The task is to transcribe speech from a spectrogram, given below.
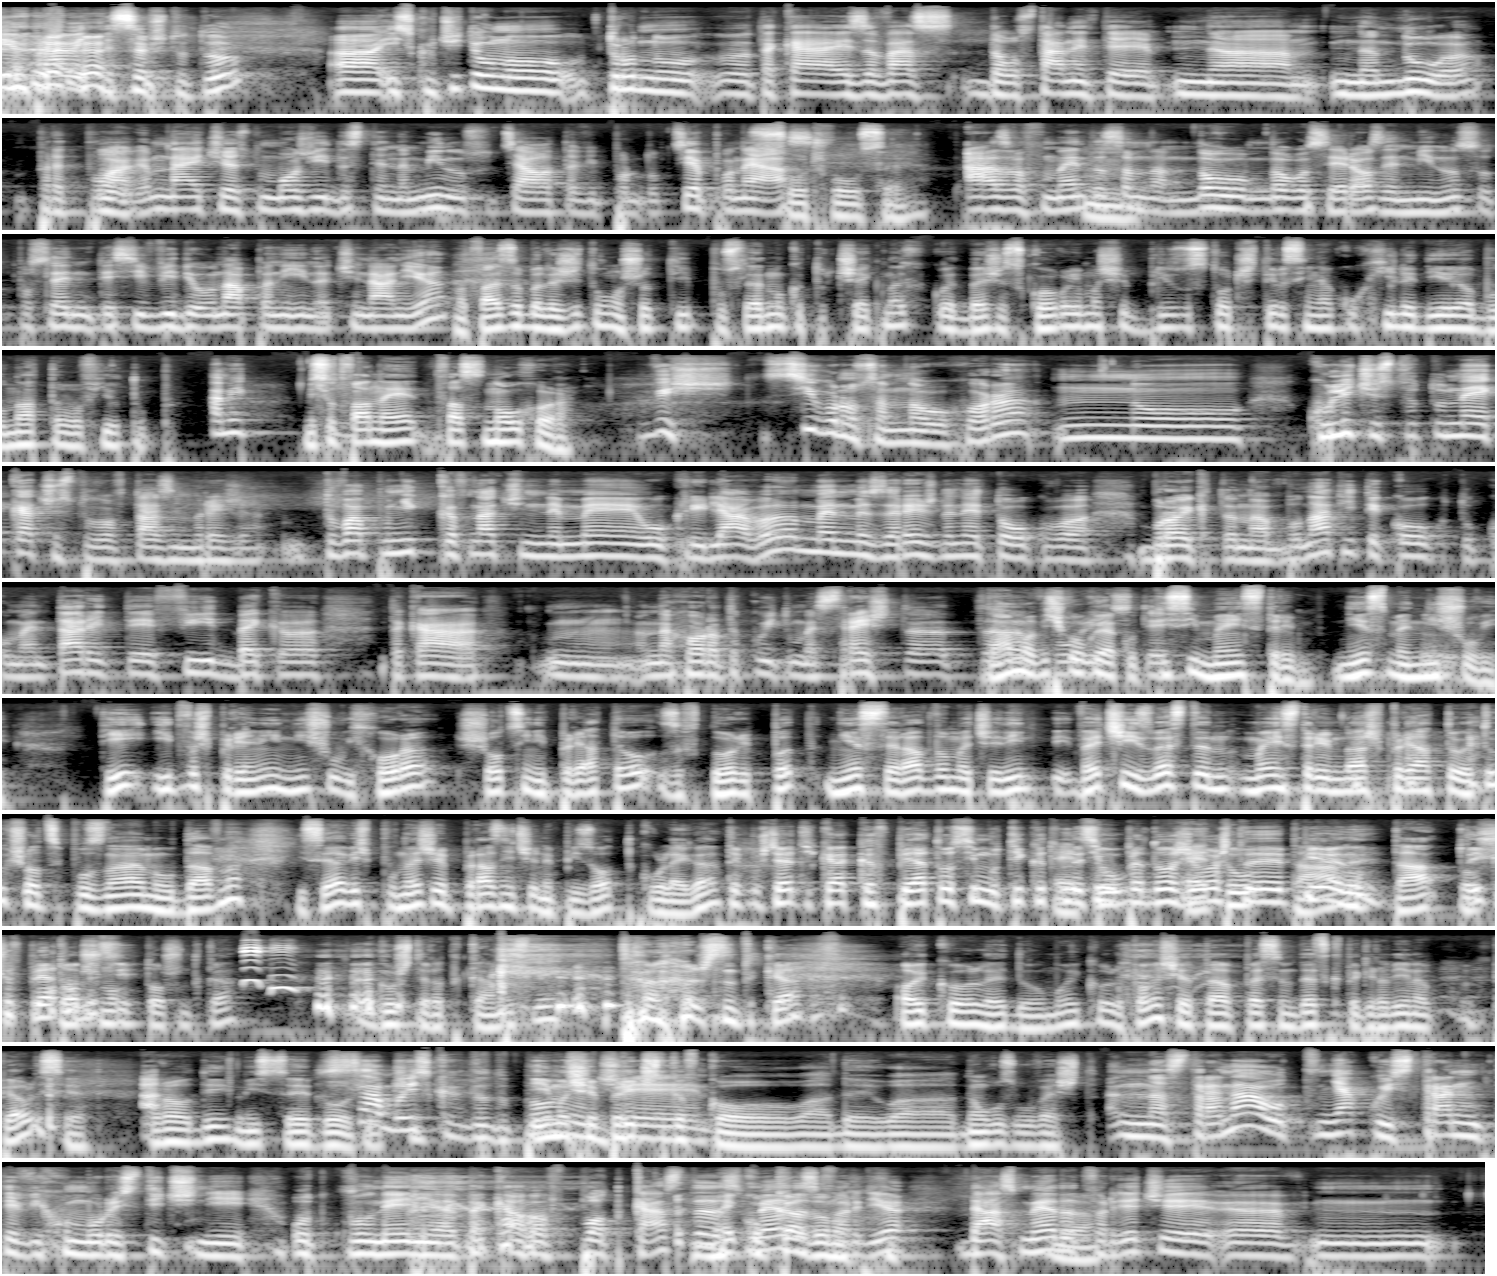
Вие правите същото. А, изключително трудно а, така е за вас да останете на, на нула, предполагам. Най-често може и да сте на минус от цялата ви продукция, поне аз. Случвало се. Аз в момента съм на много, много сериозен минус от последните си видеонапани и начинания. Ма това е забележително, защото ти последно като чекнах, което беше скоро, имаше близо 140 и няколко хиляди абоната в YouTube. Ами, Мисля, това не е, това са много хора. Виж, сигурно са много хора, но количеството не е качество в тази мрежа. Това по никакъв начин не ме окрилява. Мен ме зарежда не толкова бройката на абонатите, колкото коментарите, фидбека, така м- на хората, които ме срещат. Да, ма виж колко яко, улиците. ти си мейнстрим, ние сме нишови. Ти идваш при едни нишови хора, защото си ни приятел за втори път. Ние се радваме, че един вече известен мейнстрим наш приятел е тук, защото се познаваме отдавна. И сега виж, понеже е празничен епизод, колега. Так ще ти кажа, какъв приятел си му ти, като не си му предложил ето, още да, пиене. Да, Ти точно, ли точно, точно така. Гущера така мисли. Точно така. Ой, коледо, мой коледо. Помниш ли тази песен в детската градина? Пял ли си я? Роди ми се Боже. Само исках да допълня, Имаше че... бричка в кола, дела, много зловещ. На страна от някои странните ви хумористични отклонения така в подкаста, Меко смея да твърдя, да, смея да, Да. твърдя, че е,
